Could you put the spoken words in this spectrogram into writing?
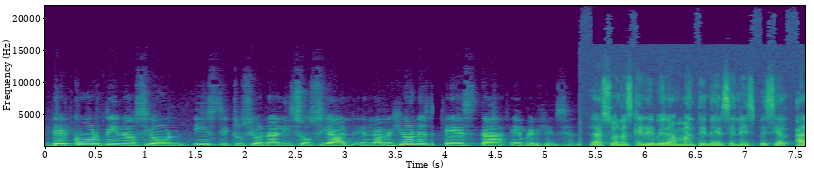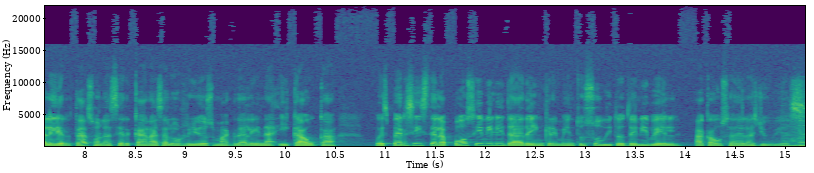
de coordinación institucional y social en las regiones esta emergencia. Las zonas que deberán mantenerse en especial alerta son las cercanas a los ríos Magdalena y Cauca, pues persiste la posibilidad de incrementos súbitos de nivel a causa de las lluvias.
